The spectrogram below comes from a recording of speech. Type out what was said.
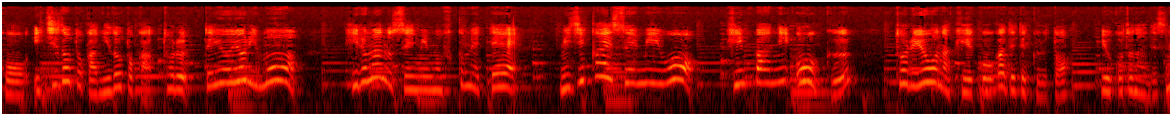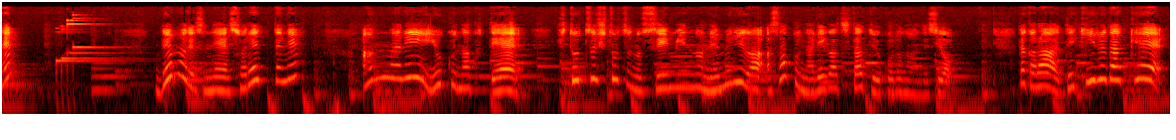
こう一度とか二度とか取るっていうよりも昼間の睡眠も含めて短い睡眠を頻繁に多く取るような傾向が出てくるということなんですね。でもですね、それってね、あんまり良くなくて、一つ一つの睡眠の眠りが浅くなりがちだということなんですよ。だから、できるだけ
